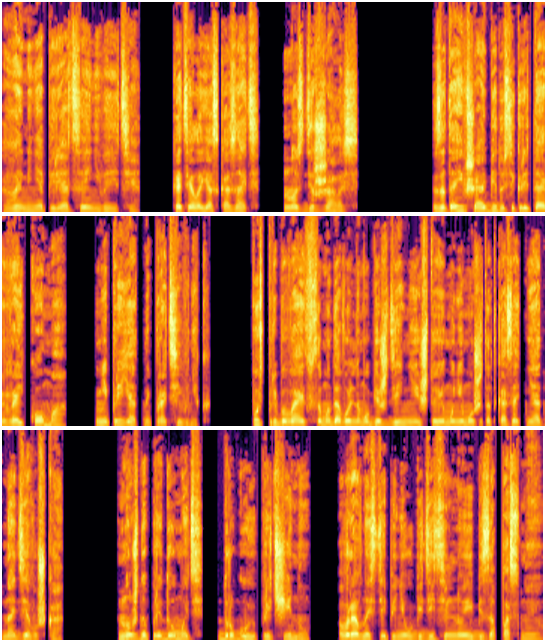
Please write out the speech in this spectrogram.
«Вы меня переоцениваете», — хотела я сказать, но сдержалась. Затаивший обиду секретарь райкома — неприятный противник. Пусть пребывает в самодовольном убеждении, что ему не может отказать ни одна девушка. Нужно придумать другую причину, в равной степени убедительную и безопасную.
